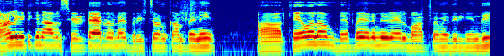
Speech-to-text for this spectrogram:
నాలుగిటికి నాలుగు సెల్ టైర్లు ఉన్నాయి బ్రిస్టోన్ కంపెనీ. కేవలం డెబ్బై ఎనిమిది వేలు మాత్రమే తిరిగింది.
